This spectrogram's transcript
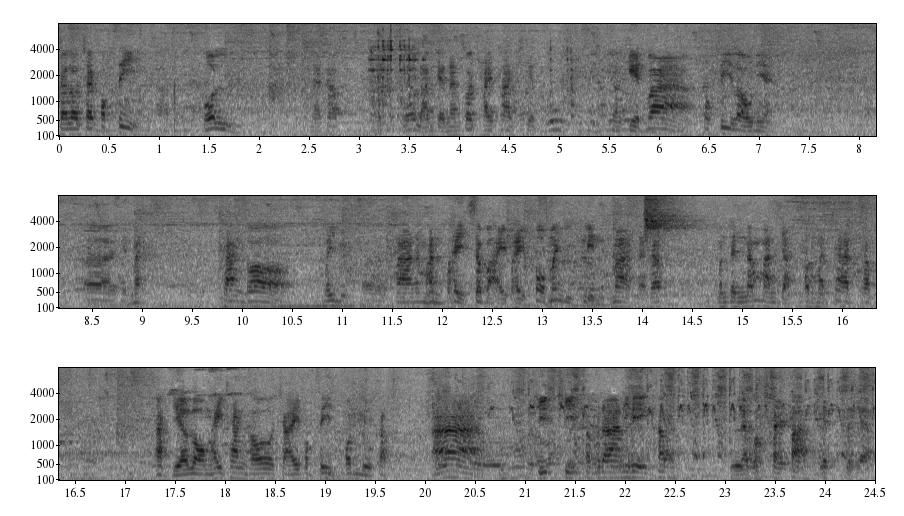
ถ้าเราใช้พ็อกซี่ พ่นนะครับ แล้วหลังจากนั้นก็ใช้ผ้าเช็ด สังเกตว่าพ็อกซี่เราเนี่ยเเห็นไหมช่างก็ไม่ทาน้ำมันไปสบายไปเพราะไม่มีกลิ่นมากนะครับ มันเป็นน้ำมันจากธรรมชาติครับอะเดี๋ยวลองให้ช่างเขาใช้พ็อกซี่พ่นดูครับอ่าฉีดฉีดธรรมดานี่เองครับ แล้วก็ใช้ผ้าเช็ดเสร็จแล้ว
